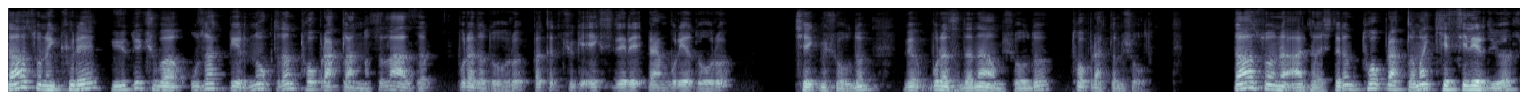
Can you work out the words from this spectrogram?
Daha sonra küre yüklü çubuğa uzak bir noktadan topraklanması lazım. Burada doğru. Bakın çünkü eksileri ben buraya doğru çekmiş oldum. Ve burası da ne almış oldu? Topraklamış oldu. Daha sonra arkadaşlarım topraklama kesilir diyor.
